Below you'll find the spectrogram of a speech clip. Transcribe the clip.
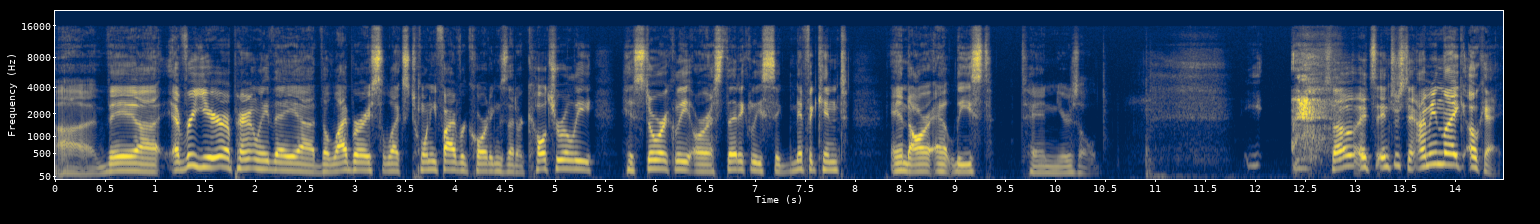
Uh, they every year apparently they the library selects 25 recordings that are culturally, historically, or aesthetically significant and are at least 10 years old. So it's interesting. I mean, like, okay,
